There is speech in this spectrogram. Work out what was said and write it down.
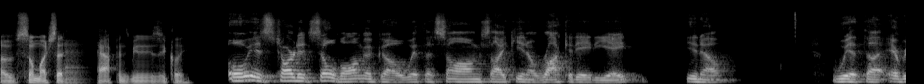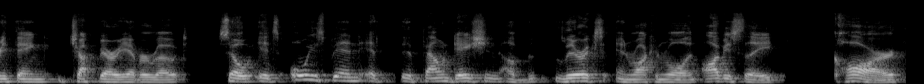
of so much that happens musically? Oh, it started so long ago with the songs like you know Rocket '88, you know, with uh, everything Chuck Berry ever wrote. So it's always been at the foundation of the lyrics and rock and roll, and obviously, car,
